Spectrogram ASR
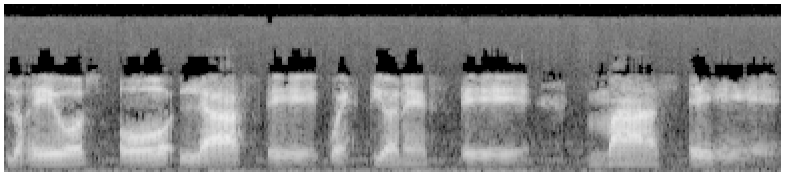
los egos o las eh, cuestiones eh, más eh,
